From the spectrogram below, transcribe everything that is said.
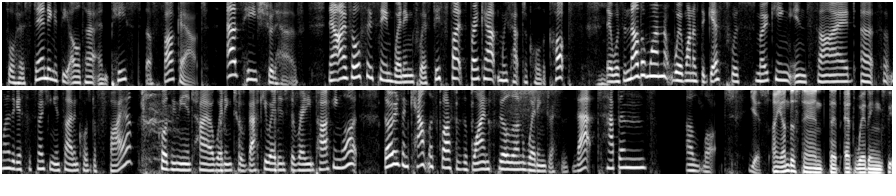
saw her standing at the altar, and pieced the fuck out. As he should have. Now, I've also seen weddings where fistfights break out and we've had to call the cops. There was another one where one of the guests was smoking inside. Uh, so, one of the guests was smoking inside and caused a fire, causing the entire wedding to evacuate into the ready parking lot. Those and countless glasses of wine spilled on wedding dresses. That happens a lot. Yes, I understand that at weddings, the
